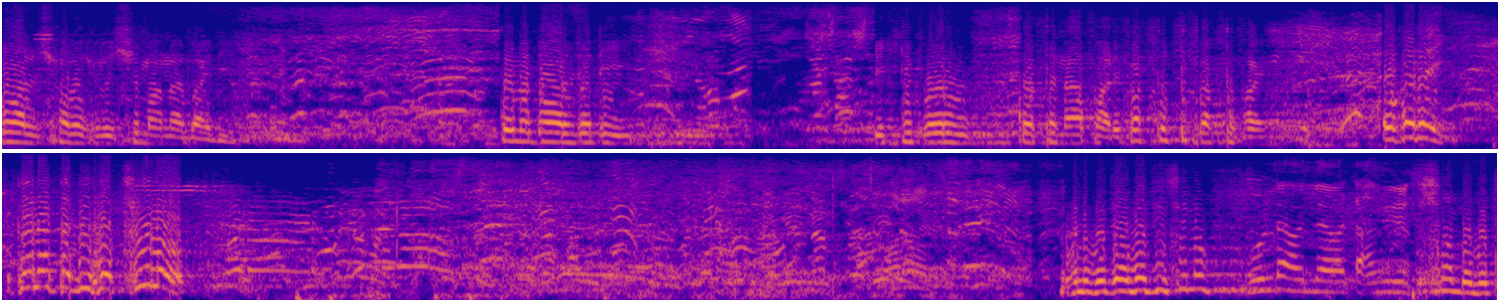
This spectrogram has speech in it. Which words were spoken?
বল সরাসরি সীমানার বাইরে। কোন দল যদি একটি গোল করতে না পারে প্রাপ্ত হয়। ওখানেই এখানে একটা বিপদ ছিল। ভুল বোঝাবুঝি ছিল? সম্ভবত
